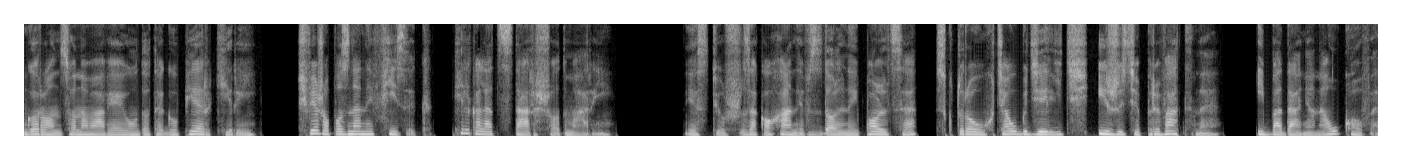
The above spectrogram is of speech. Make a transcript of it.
Gorąco namawia ją do tego Pierre Curie, świeżo poznany fizyk, kilka lat starszy od Marii. Jest już zakochany w zdolnej Polce, z którą chciałby dzielić i życie prywatne, i badania naukowe.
